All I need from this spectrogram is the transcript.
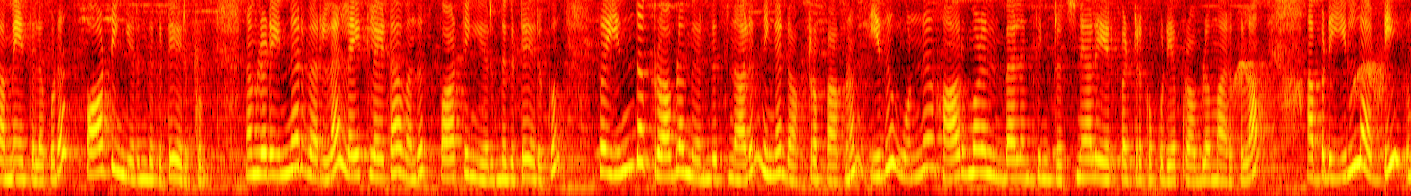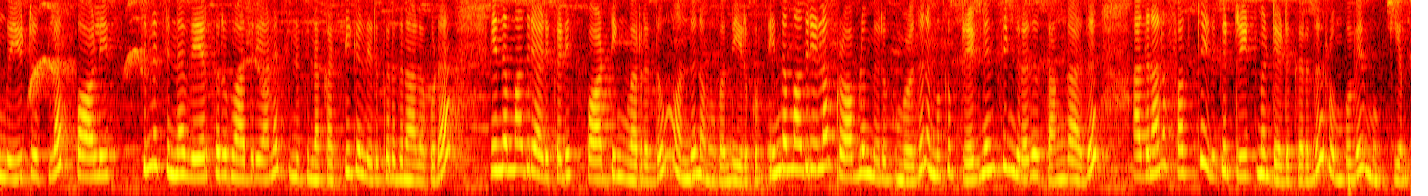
சமயத்தில் கூட ஸ்பாட்டிங் இருந்துக்கிட்டே இருக்கும். நம்மளோட இன்னர்வரில் லைட் லைட்டாக வந்து ஸ்பாட்டிங் இருந்துக்கிட்டே இருக்கும். ஸோ இந்த ப்ராப்ளம் இருந்துச்சுனாலும் நீங்கள் டாக்டரை பார்க்கணும். இது ஒன்று ஹார்மோனல் இம்பேலன்சிங் பிரச்சனையால் ஏற்பட்டிருக்கக்கூடிய ப்ராப்ளமாக இருக்கலாம். அப்படி இல்லாட்டி உங்கள் யூட்ரஸில் பாலிப்ஸ் சின்ன சின்ன வேர்க்கிற மாதிரியான சின்ன சின்ன கட்டிகள் இருக்கிறதுனால கூட இந்த மாதிரி அடிக்கடி ஸ்பாட்டிங் வர்றதும் வந்து நமக்கு வந்து இருக்கும். இந்த மாதிரிலாம் ப்ராப்ளம் இருக்கும்பொழுது நமக்கு ப்ரெக்னென்சிங்கிறது தங்காது. அதனால் ஃபஸ்ட்டு இதுக்கு ட்ரீட்மெண்ட் எடுக்கிறது ரொம்பவே முக்கியம்.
